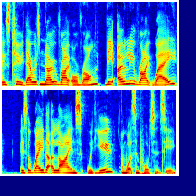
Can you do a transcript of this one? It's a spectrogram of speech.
those two. There is no right or wrong. The only right way is the way that aligns with you and what's important to you.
